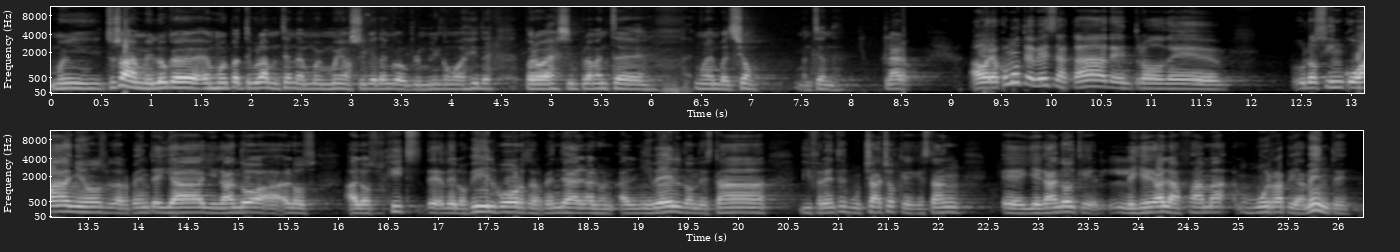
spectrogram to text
muy, tú sabes, mi look es, muy particular, ¿me entiendes? Es muy mío, sí que tengo bling bling como dijiste, pero es simplemente una inversión, ¿me entiendes? Claro. Ahora, ¿cómo te ves acá dentro de unos cinco años, de repente ya llegando a los, a los hits de, los billboards, de repente al, al, nivel donde está diferentes muchachos que, están eh, llegando que les llega la fama muy rápidamente.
